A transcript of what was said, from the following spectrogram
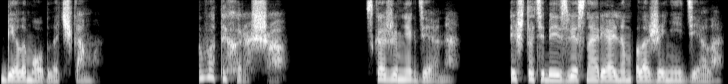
белым облачком. «Вот и хорошо. Скажи мне, где она? И что тебе известно о реальном положении дела?»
